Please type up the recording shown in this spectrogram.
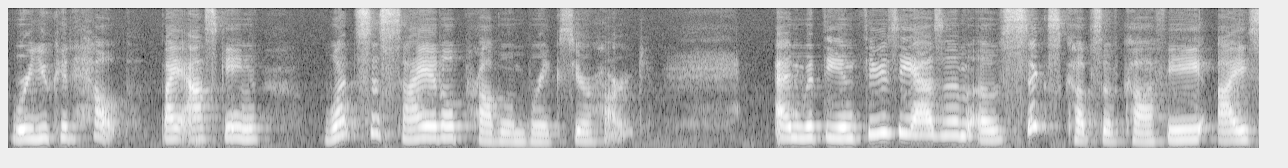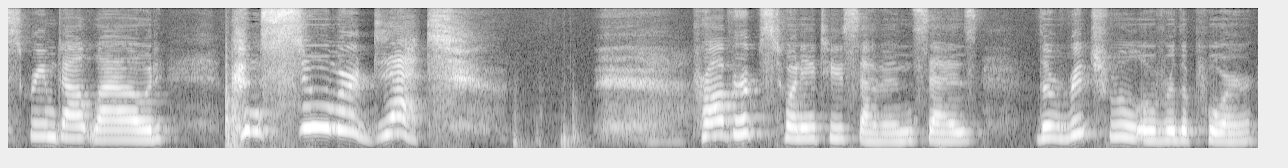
where you could help by asking, what societal problem breaks your heart? And with the enthusiasm of six cups of coffee, I screamed out loud, consumer debt! Proverbs 22:7 says, the rich rule over the poor,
